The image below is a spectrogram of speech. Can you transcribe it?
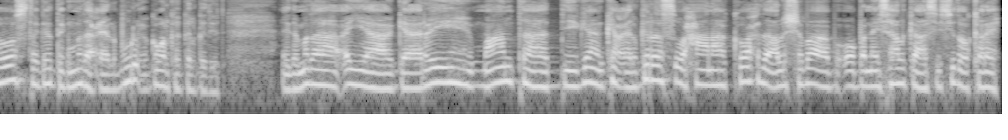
hoostaga degmada ceelbuur ee gobolka galgaduud ciidamada ayaa gaaray maanta deegaanka ceelgaras waxaana kooxda al-shabaab oo banaysa halkaasi. Sidoo kale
